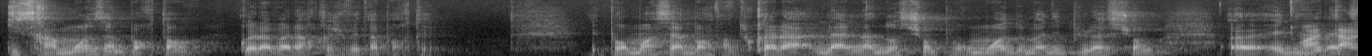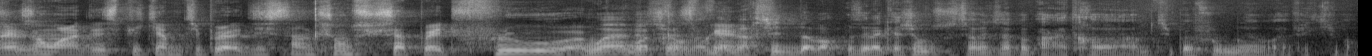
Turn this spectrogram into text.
qui sera moins important que la valeur que je vais t'apporter. Et pour moi, c'est important. En tout cas, la, la- la notion pour moi de manipulation euh, est liée Ouais, t'as là-dessus. raison voilà, d'expliquer un petit peu la distinction parce que ça peut être flou. euh, pour Ouais, bien votre sûr. Mais merci d'avoir posé la question, parce que c'est vrai que ça peut paraître euh, un petit peu flou, mais ouais, effectivement.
